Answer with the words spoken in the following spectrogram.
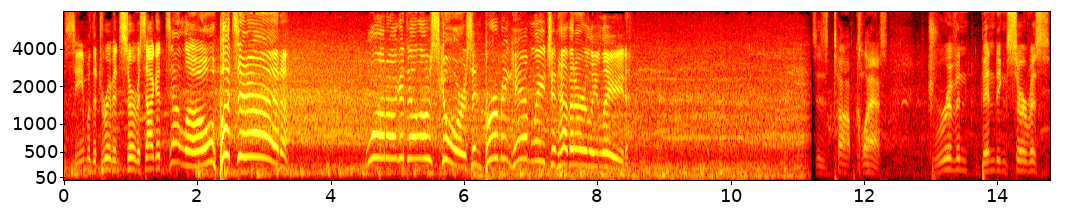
Seam with a driven service. Agudelo puts it in! Juan Agudelo scores, and Birmingham Legion have an early lead. This is top class. Driven, bending service,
